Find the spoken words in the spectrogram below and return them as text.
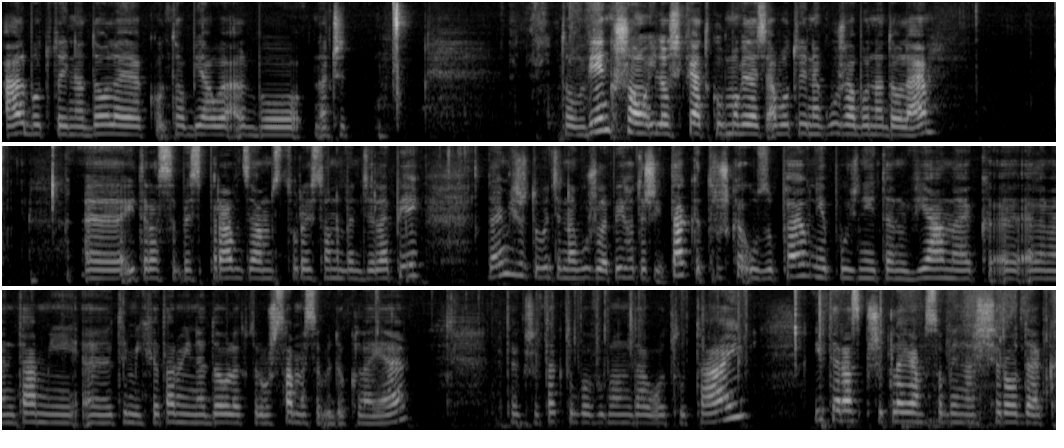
albo tutaj na dole jako to białe, albo znaczy tą większą ilość kwiatków mogę dać albo tutaj na górze, albo na dole. E, I teraz sobie sprawdzam, z której strony będzie lepiej. Wydaje mi się, że tu będzie na górze lepiej, chociaż i tak troszkę uzupełnię później ten wianek e, elementami, e, tymi kwiatami na dole, które już same sobie dokleję. Także tak to by wyglądało tutaj. I teraz przyklejam sobie na środek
